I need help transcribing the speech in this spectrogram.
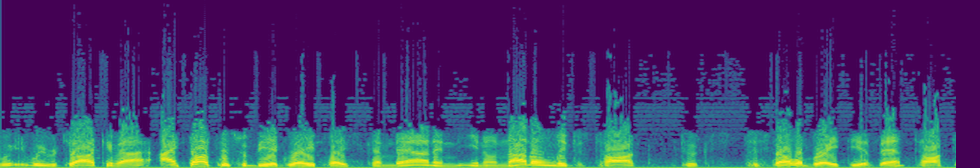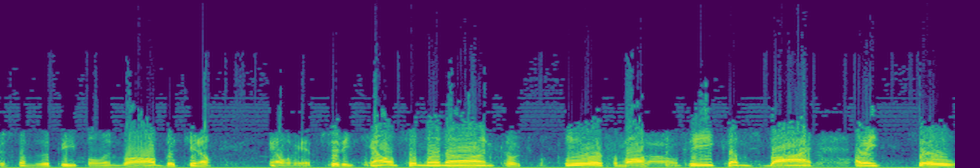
we, we were talking about. I, I thought this would be a great place to come down and you know not only to talk to to celebrate the event, talk to some of the people involved, but you know, you know, we have city councilman on, Coach McClure from Austin Peay comes by. I mean, so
